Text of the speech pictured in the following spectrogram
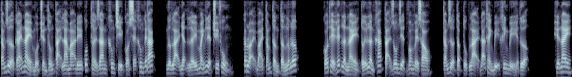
Tắm rửa cái này một truyền thống tại la mã đế quốc thời gian không chỉ có sẽ không ghét ác, ngược lại nhận lấy mãnh liệt truy phủng, các loại bãi tắm tầng tầng lớp lớp. Có thể hết lần này tới lần khác tại dôn diệt vong về sau, tắm rửa tập tục lại đã thành bị khinh bị hiện tượng. Hiện nay,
